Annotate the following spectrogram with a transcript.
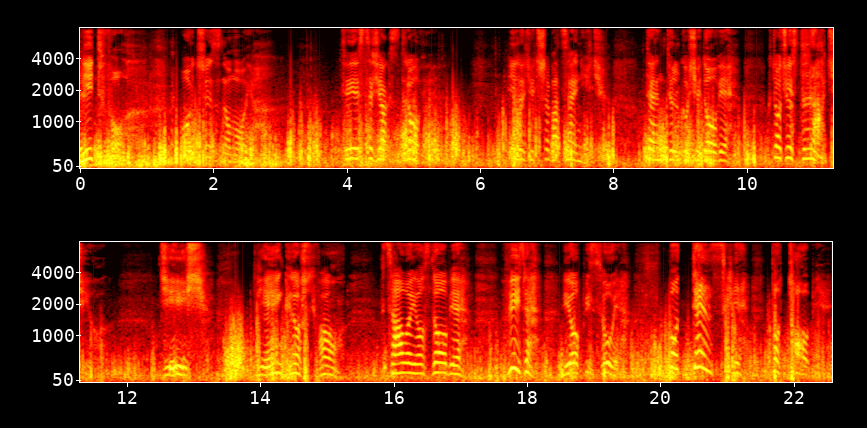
Litwo, ojczyzno moja, Ty jesteś jak zdrowie. Ile Ci trzeba cenić, ten tylko się dowie, kto Cię stracił. Dziś piękność Twą w całej ozdobie widzę i opisuję, bo tęsknię po Tobie.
